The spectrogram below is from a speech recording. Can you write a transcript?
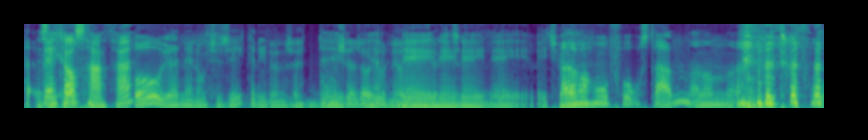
Dat is een gashaard, hè? Oh ja, nee, dat moet je zeker niet doen. Dat is echt dom als je zou doen. nee, nee, nee, nee, weet je wel. maar gewoon voor staan. En dan eh, het gevoel.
